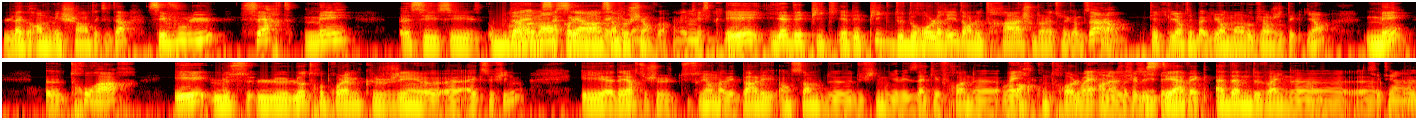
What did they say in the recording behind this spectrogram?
la grande méchante, etc. C'est voulu, certes, mais c'est, c'est, au bout d'un Ouais, moment, c'est un, un peu chiant, quoi. avec Mm. l'esprit Et il y a des pics, il y a des pics de drôlerie dans le trash ou dans les trucs comme ça. Ouais. Alors, t'es client, t'es pas client, moi en l'occurrence j'étais client, mais euh, trop rare. Et le l'autre problème que j'ai euh, euh, avec ce film, et euh, d'ailleurs tu, je- tu te souviens, on avait parlé ensemble de- du film où il y avait Zac Efron euh, Ouais. hors contrôle. ouais on l'avait fait mais était avec Adam Devine, euh, euh, Qui était un euh,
